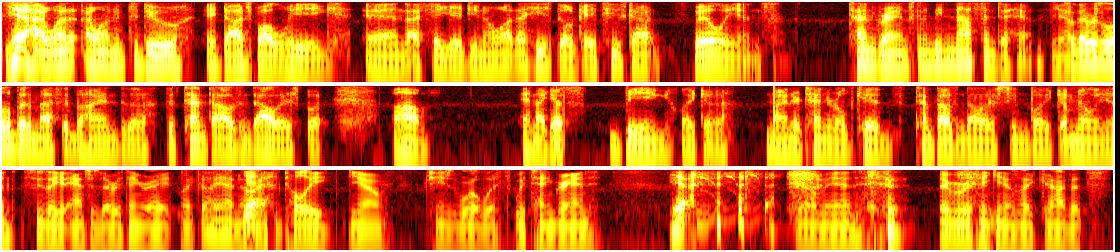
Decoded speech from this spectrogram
Yeah, I wanted I wanted to do a dodgeball league, and I figured, you know what, that he's Bill Gates, he's got billions. Ten grand's going to be nothing to him. Yep. So there was a little bit of method behind the the ten thousand dollars, but, um, and I guess being like a nine or ten year old kid, ten thousand dollars seemed like a million. Seems like it answers everything, right? Like, oh yeah, no, yeah. I could totally, you know, change the world with with ten grand. Yeah. oh man, I remember thinking I was like, God, that's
